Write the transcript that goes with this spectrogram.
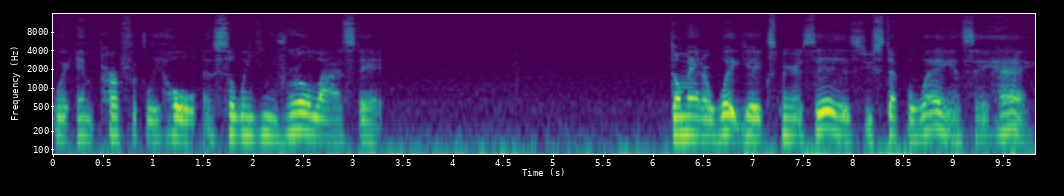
We're imperfectly whole. And so when you realize that, no matter what your experience is, you step away and say, hey,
